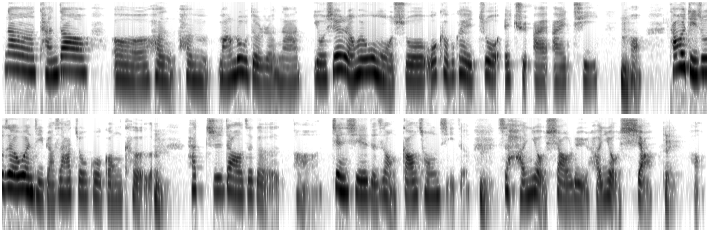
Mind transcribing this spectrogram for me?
那谈到呃很很忙碌的人啊，有些人会问我说：“我可不可以做 HIIT？” 好、嗯，他会提出这个问题，表示他做过功课了。嗯他知道这个呃间歇的这种高冲击的，是很有效率、嗯、很有效。对，好，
